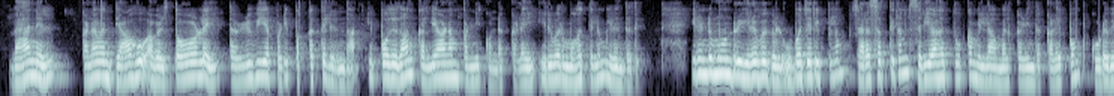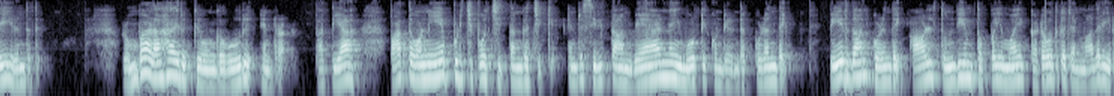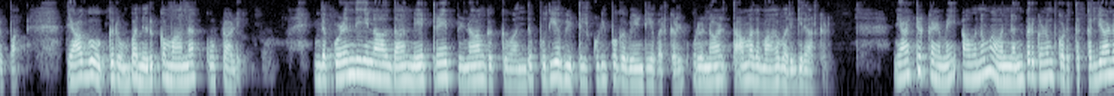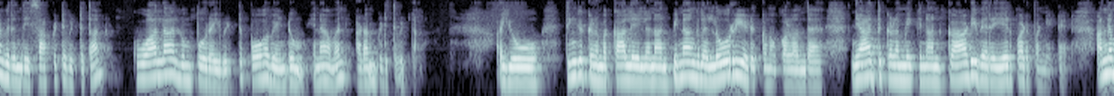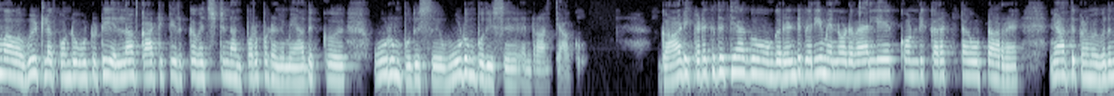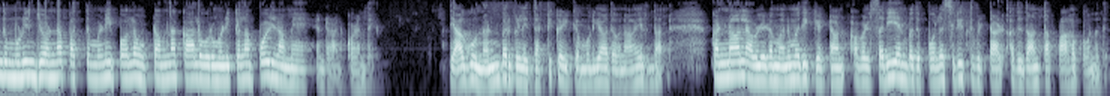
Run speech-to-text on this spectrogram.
வேனில் கணவன் தியாகு அவள் தோளை தழுவியபடி பக்கத்தில் இருந்தான். இப்போதுதான் கல்யாணம் பண்ணி கொண்ட கலை இருவர் முகத்திலும் இருந்தது. இரண்டு மூன்று இரவுகள் உபச்சரிப்பிலும் சரசத்திலும் சரியாக தூக்கம் இல்லாமல் கழிந்த களைப்பும் கூடவே இருந்தது. ரொம்ப அழகா இருக்கு உங்க ஊரு என்றாள். பாத்தியா பார்த்த உடனேயே பிடிச்சு போச்சு தங்கச்சிக்கு என்று சிரித்தான் வேனை ஓட்டி கொண்டிருந்த குழந்தை. பேர்தான் குழந்தை. ஆள் துந்தியும் தொப்பையுமாய் கடோத்கஜன் மாதிரி இருப்பான். தியாகுவுக்கு ரொம்ப நெருக்கமான கூட்டாளி. இந்த குழந்தையினால் தான் நேற்றே பினாங்குக்கு வந்து புதிய வீட்டில் குடிபோக வேண்டியவர்கள் ஒரு நாள் தாமதமாக வருகிறார்கள். ஞாயிற்றுக்கிழமை அவனும் அவன் நண்பர்களும் கொடுத்த கல்யாண விருந்தை சாப்பிட்டு விட்டுத்தான் குவாலா லும்பூரை விட்டு போக வேண்டும் என அவன் அடம் பிடித்து விட்டான். ஐயோ திங்கக்கிழமை காலையில் நான் பினாங்கில் லோரி எடுக்கணும் குழந்த. ஞாயிற்றுக்கிழமைக்கு நான் காடி வேற ஏற்பாடு பண்ணிட்டேன். அண்ணம்மாவை வீட்டில் கொண்டு விட்டுட்டு எல்லாம் காட்டிட்டு இருக்க வச்சுட்டு நான் புறப்படணுமே. அதுக்கு ஊரும் புதுசு ஊடும் புதுசு என்றான் தியாகு. காடி கிடக்குது தியாகு. உங்க ரெண்டு பேரையும் என்னோட வேலையே கொண்டு கரெக்டாக விட்டாடுறேன் ஞாயிற்றுக்கிழமை விருந்து முடிஞ்சோன்னா பத்து மணி போல விட்டோம்னா காலை ஒரு மணிக்கெல்லாம் போயிடலாமே என்றான் குழந்தை. தியாகு நண்பர்களை தட்டி கழிக்க முடியாதவனாக இருந்தான். கண்ணால் அவளிடம் அனுமதி கேட்டான். அவள் சரி என்பது போல சிரித்து விட்டாள். அதுதான் தப்பாக போனது.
